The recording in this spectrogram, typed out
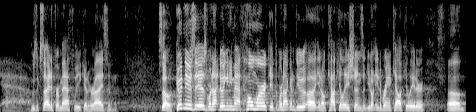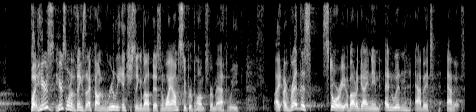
Yeah. Who's excited for Math Week at Horizon? So, good news is we're not doing any math homework. It, we're not going to do uh, you know calculations, and you don't need to bring a calculator. Um, but here's, here's one of the things that I found really interesting about this and why I'm super pumped for Math Week. I, I read this story about a guy named Edwin Abbott Abbott.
